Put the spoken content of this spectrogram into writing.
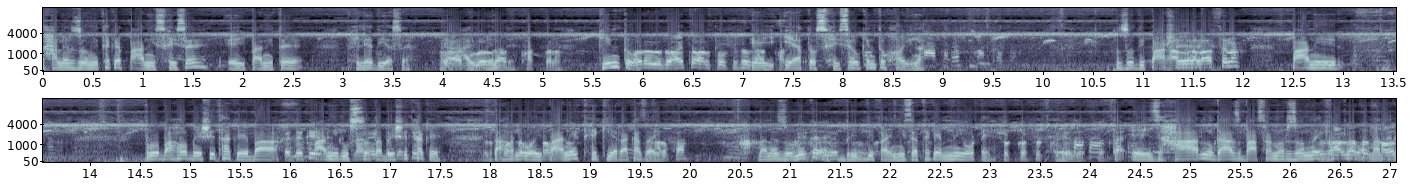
ঝালের জমি থেকে পানি ছেইছে এই পানিতে ফেলে দিয়েছে হ্যাঁ কিন্তু হয়তো অল্প কিছু এই এত ছেইছেও কিন্তু হয় না। যদি পাশে ভালো আছে না? পানির প্রবাহ বেশি থাকে বা পানির না, উচ্চতা বেশি থাকে তাহলে ওই পানি ঠেকিয়ে রাখা যায়। মানে জমিতে বৃদ্ধি পায় নিচে থেকে এমনি ওঠে। তা এই ঝাল গাছ বাঁচানোর কিন্তু আমাদের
